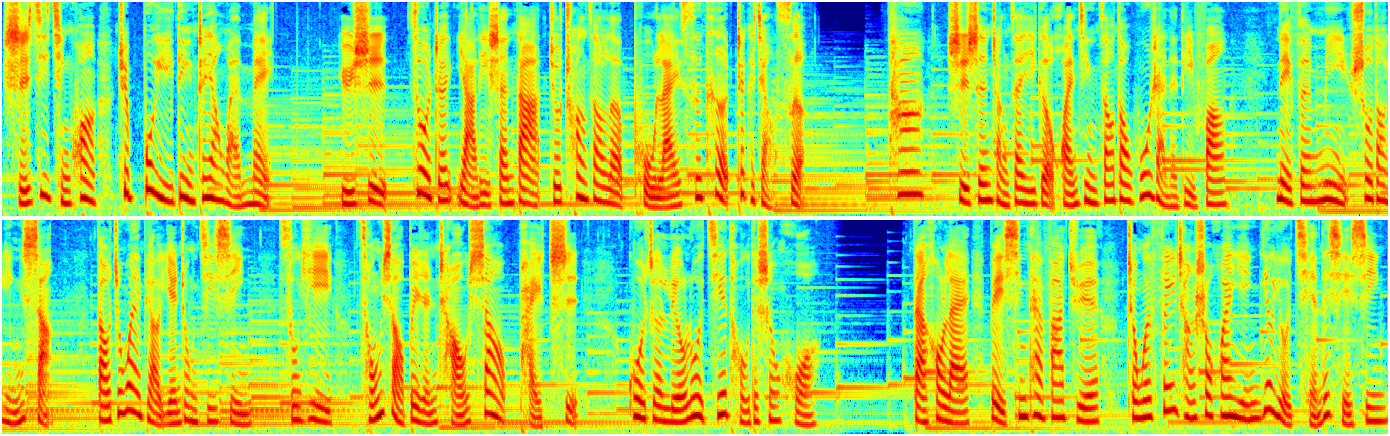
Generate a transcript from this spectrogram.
实际情况却不一定这样完美。于是，作者亚历山大就创造了普莱斯特这个角色。他是生长在一个环境遭到污染的地方，内分泌受到影响，导致外表严重畸形，所以从小被人嘲笑、排斥，过着流落街头的生活。但后来被星探发掘，成为非常受欢迎又有钱的谐星。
